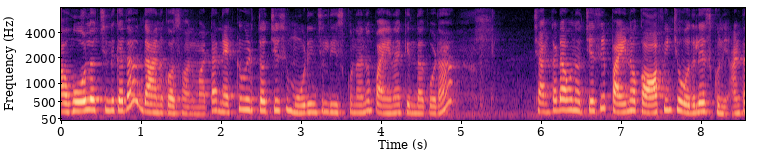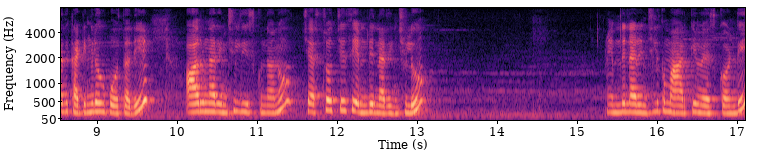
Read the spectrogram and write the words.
ఆ హోల్ వచ్చింది కదా దానికోసం అనమాట నెక్ విడత వచ్చేసి మూడు ఇంచులు తీసుకున్నాను పైన కింద కూడా. చంక డౌన్ వచ్చేసి పైన ఒక హాఫ్ ఇంచు వదిలేసుకుని అంటే అది కటింగ్లోకి పోతుంది. ఆరున్నర ఇంచులు తీసుకున్నాను చెస్ట్ వచ్చేసి ఎనిమిదిన్నర ఇంచులు. ఎనిమిదిన్నర ఇంచులకు మార్కింగ్ వేసుకోండి.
